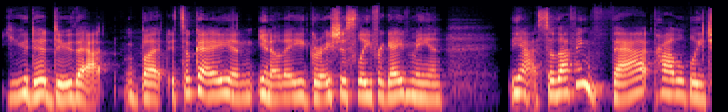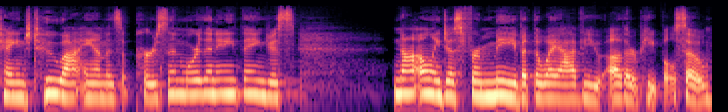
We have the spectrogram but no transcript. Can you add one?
you did do that, but it's okay." And you know, they graciously forgave me and yeah, so I think that probably changed who I am as a person more than anything, just not only just for me, but the way I view other people. So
